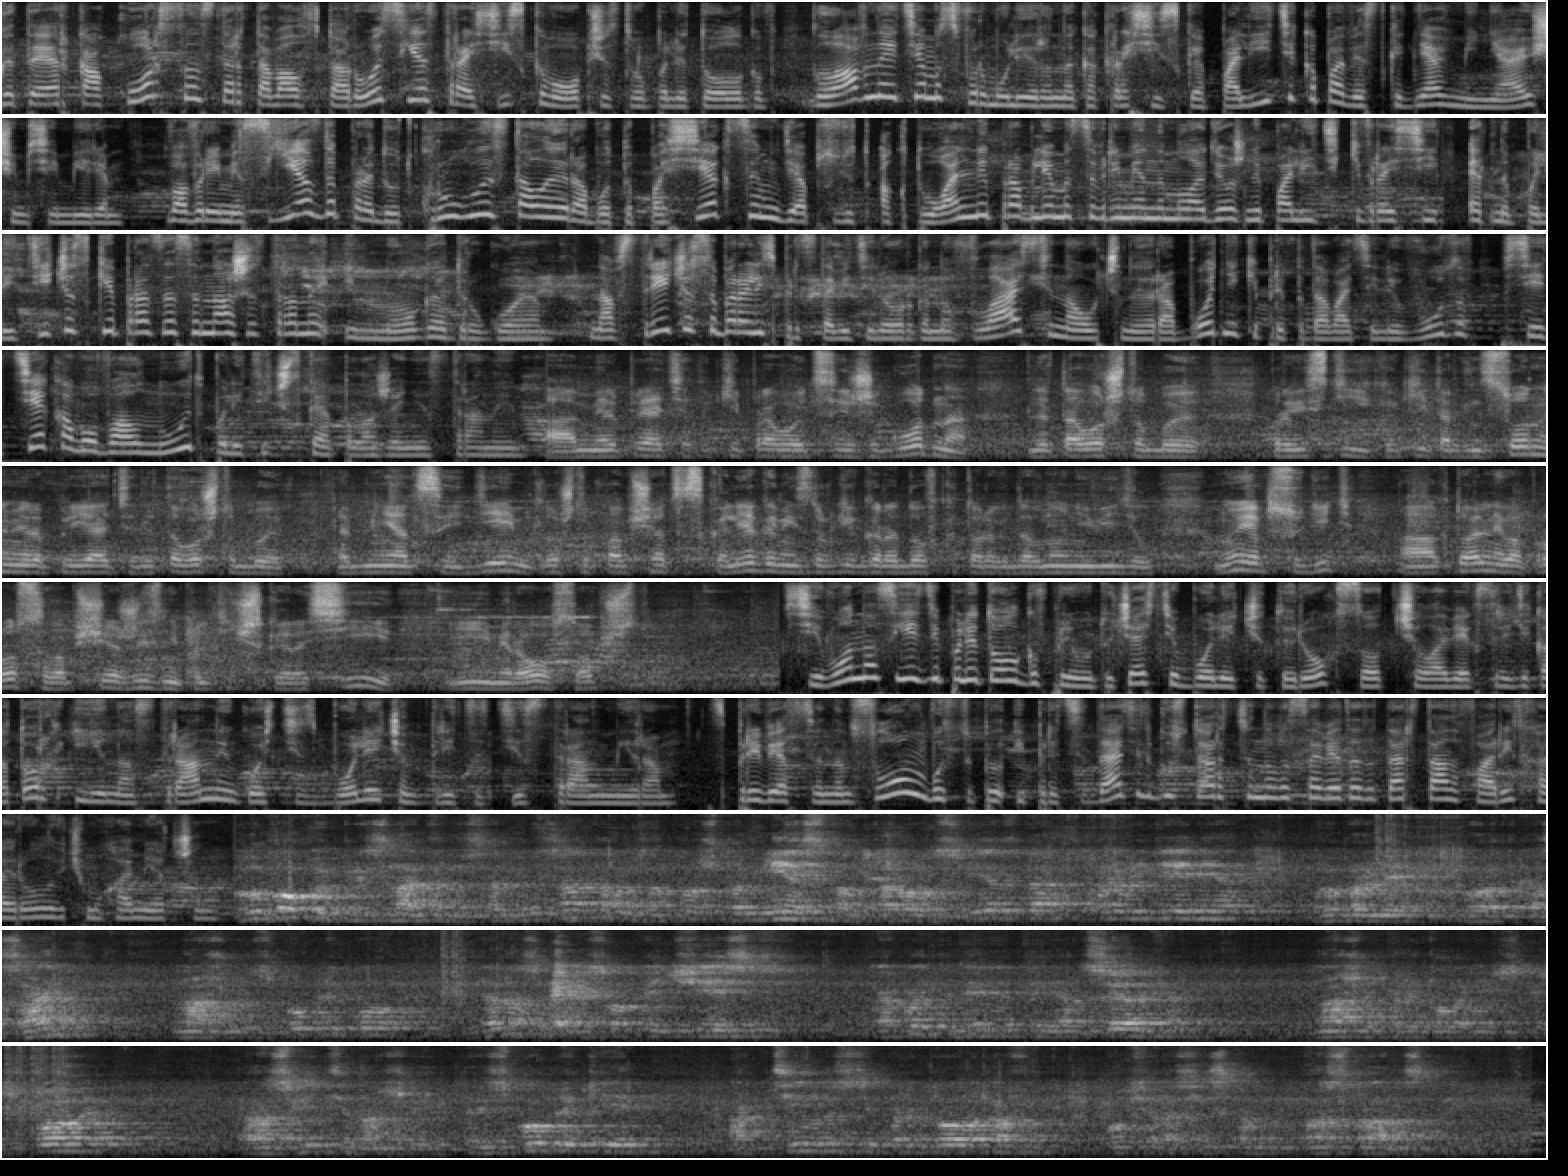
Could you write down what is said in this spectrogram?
ГТРК «Корстон» стартовал второй съезд Российского общества политологов. Главная тема сформулирована как «Российская политика. Повестка дня в меняющемся мире». Во время съезда пройдут круглые столы и работа по секциям, где обсудят актуальные проблемы современной молодежной политики в России, этнополитические процессы нашей страны и многое другое. На встрече собрались представители органов власти, научные работники, преподаватели вузов, все те, кого волнует политическое положение страны. А мероприятия такие проводятся ежегодно для того, чтобы провести какие-то организационные мероприятия, для того, чтобы обменяться идеями, для того, чтобы пообщаться с коллегами из других городов, которых давно не видел, ну и обсудить а, актуальные вопросы вообще жизни политической России и мирового сообщества. Всего на съезде политологов примут участие более 400 человек, среди которых и иностранные гости из более чем 30 стран мира. С приветственным словом выступил и председатель Государственного совета Татарстан Фарид Хайрулович Мухаммедшин. Глубокую признательность организаторам за то, что местом второго съезда проведения выбрали город Казань, нашу республику. Для нас это высокая честь. В какой-то мере это и оценка нашей политологической школы, развития нашей республики, активности политологов в общероссийском пространстве.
